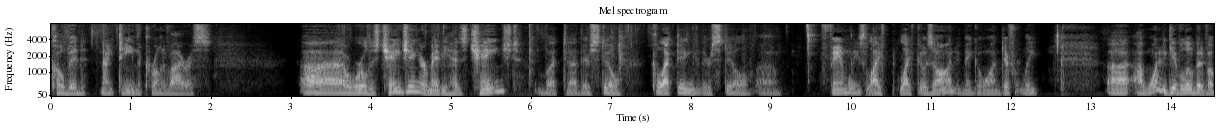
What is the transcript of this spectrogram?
COVID 19, the coronavirus. Uh, world is changing, or maybe has changed, but uh, there's still collecting, there's still uh, families, life, life goes on. It may go on differently. Uh, I wanted to give a little bit of a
